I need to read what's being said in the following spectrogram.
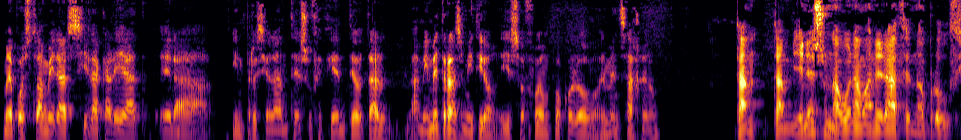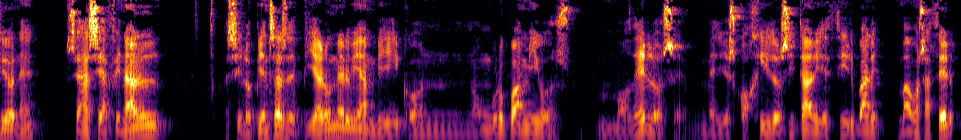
me, he puesto a mirar si la calidad era impresionante, suficiente o tal. A mí me transmitió y eso fue un poco lo, el mensaje, ¿no? Tam, también es una buena manera de hacer una producción, ¿eh? O sea, si al final, si lo piensas, de pillar un Airbnb con un grupo de amigos, modelos eh, medio escogidos y tal, y decir, vale, vamos a hacer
